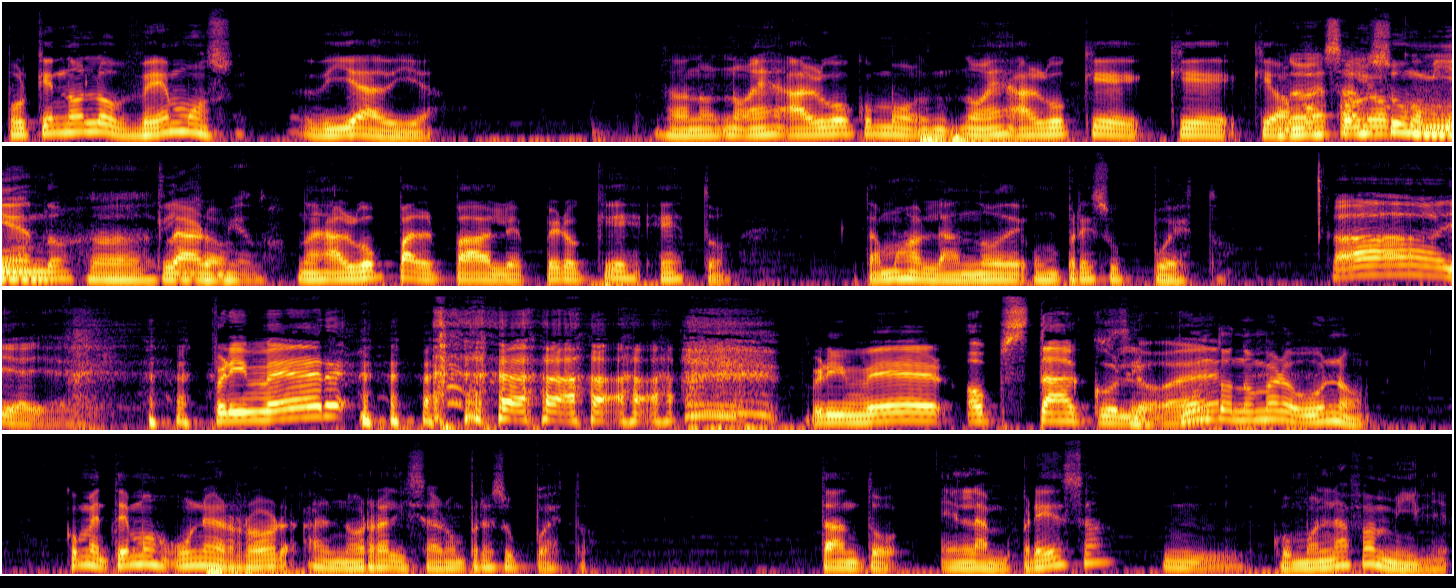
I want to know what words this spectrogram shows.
porque no lo vemos día a día. O sea, no, no es algo como, no es algo que, que, que vamos consumiendo. Ah, claro, no es algo palpable. Pero ¿qué es esto? Estamos hablando de un presupuesto. Ay, ay, ay. primer, primer obstáculo. ¿eh? Punto número uno. Cometemos un error al no realizar un presupuesto. Tanto en la empresa mm. como en la familia.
